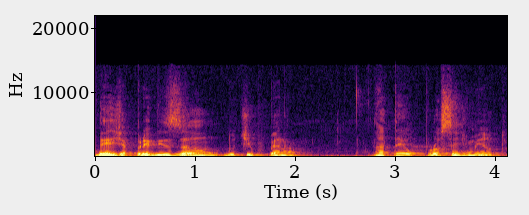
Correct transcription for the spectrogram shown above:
desde a previsão do tipo penal até o procedimento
